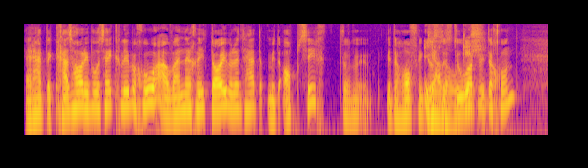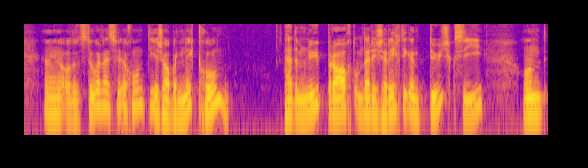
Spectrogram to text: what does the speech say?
Er hat kein Haribo-Säckchen bekommen, auch wenn er ein bisschen getäubelt hat, mit Absicht, in der Hoffnung, dass Ja, der. Steward wieder kommt. Äh, oder die Stewardess wieder kommt. Die ist aber nicht gekommen. Hat ihm nichts gebracht und er war richtig enttäuscht gewesen. Und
